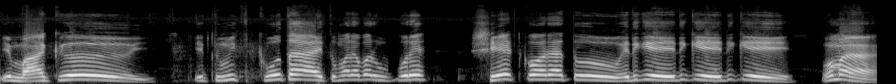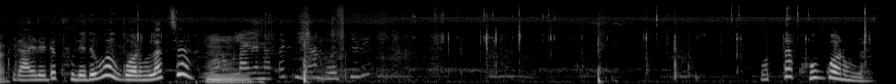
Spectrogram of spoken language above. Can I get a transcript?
এ মা কই এ তুমি কোথায় তোমার আবার উপরে সেট করা তো এদিকে এদিকে এদিকে ও মা গায়ের এটা খুলে দেবো গরম লাগছে গরম লাগে না তা কি আর রোদ ওরটা খুব গরম লাগে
